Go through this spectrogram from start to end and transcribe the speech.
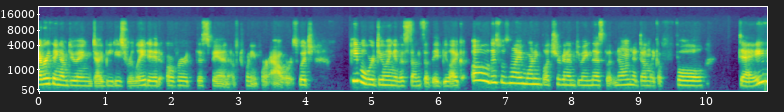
everything i'm doing diabetes related over the span of 24 hours which people were doing in the sense that they'd be like oh this was my morning blood sugar and i'm doing this but no one had done like a full day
